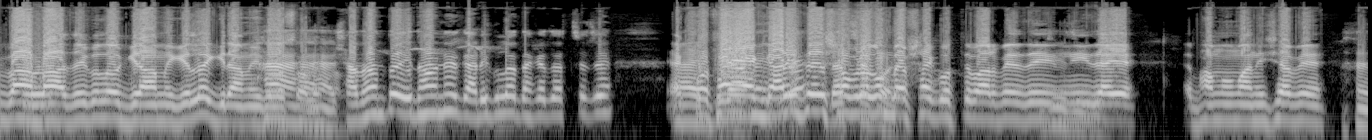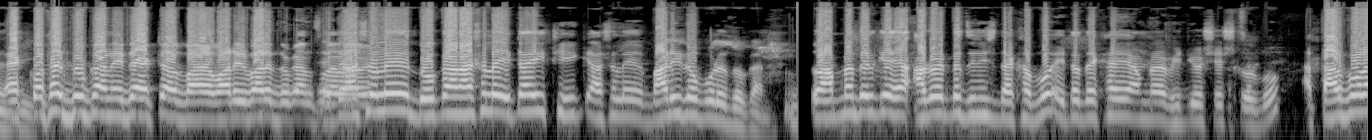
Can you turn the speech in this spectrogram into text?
বা বা যেগুলো গ্রামে গেলে গ্রামে হ্যাঁ হ্যাঁ হ্যাঁ। সাধারণত এই ধরনের গাড়িগুলো দেখা যাচ্ছে যে এক কথায় এক গাড়িতে সব রকম। ব্যবসা করতে পারবে যে নিয়ে যায় ভ্রাম্যমান হিসাবে। এক কথার কথায় দোকান এটা একটা বাড়ির বাড়ির দোকান আসলে দোকান আসলে এটাই ঠিক আসলে বাড়ির ওপরে দোকান। তো আপনাদেরকে আরও একটা জিনিস দেখাবো এটা দেখাই আমরা ভিডিও শেষ করব। আর তারপরে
